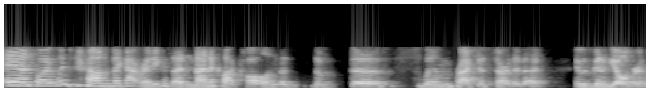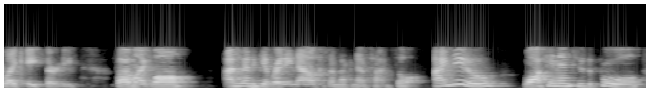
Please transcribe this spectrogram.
And so I went down and I got ready because I had a nine o'clock call and the the the swim practice started at it was going to be over at like eight thirty. So I'm like, well, I'm going to get ready now because I'm not going to have time. So I knew walking into the pool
